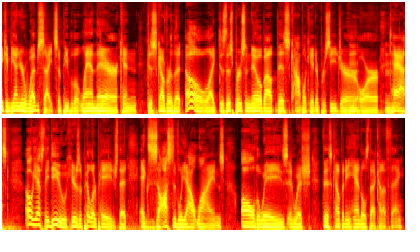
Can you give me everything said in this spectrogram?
It can be on your website so people that land there can discover that, oh, like does this person know about this complicated procedure mm. or mm-hmm. task? Oh, yes, they do. Here's a pillar page that exhaustively outlines all the ways in which this company handles that kind of thing.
